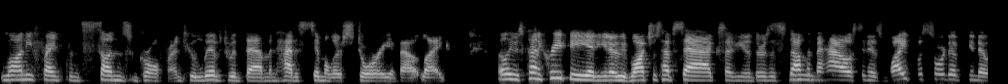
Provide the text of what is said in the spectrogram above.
Lonnie Franklin's son's girlfriend who lived with them and had a similar story about like, well, he was kind of creepy and, you know, he'd watch us have sex and, you know, there was a stuff mm. in the house and his wife was sort of, you know,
